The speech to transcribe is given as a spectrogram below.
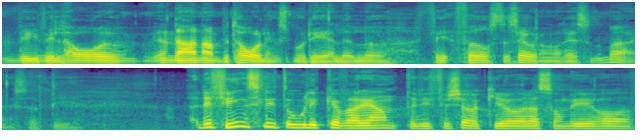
vi vill ha en annan betalningsmodell eller förs det sådana resonemang? Så att ni, det finns lite olika varianter vi försöker göra som vi har.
